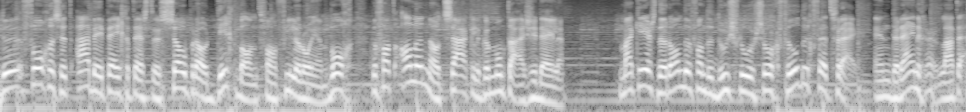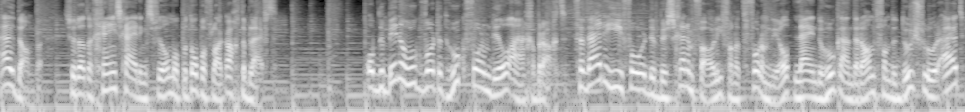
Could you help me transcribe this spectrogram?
De volgens het ABP geteste Sopro dichtband van Villeroy Boch bevat alle noodzakelijke montagedelen. Maak eerst de randen van de douchevloer zorgvuldig vetvrij en de reiniger laten uitdampen, zodat er geen scheidingsfilm op het oppervlak achterblijft. Op de binnenhoek wordt het hoekvormdeel aangebracht. Verwijder hiervoor de beschermfolie van het vormdeel, lijn de hoek aan de rand van de douchevloer uit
